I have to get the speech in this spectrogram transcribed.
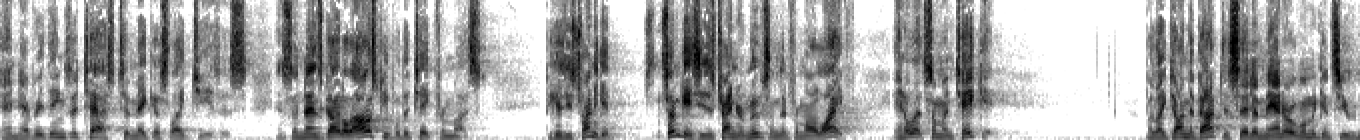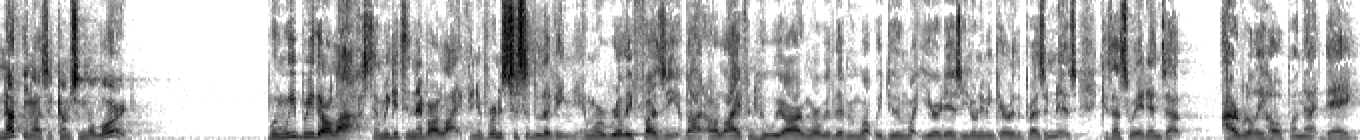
And everything's a test to make us like Jesus. And sometimes God allows people to take from us because He's trying to get, in some cases, He's trying to remove something from our life. And He'll let someone take it. But like John the Baptist said, a man or a woman can see nothing unless it comes from the Lord when we breathe our last and we get to live our life, and if we're in assisted living and we're really fuzzy about our life and who we are and where we live and what we do and what year it is, and you don't even care who the president is, because that's the way it ends up. I really hope on that day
